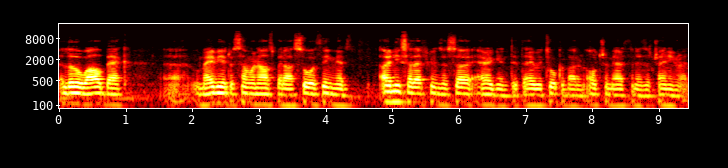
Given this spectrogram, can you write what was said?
a little while back, uh, or maybe it was someone else. But I saw a thing that only South Africans are so arrogant that they would talk about an ultra marathon as a training run.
